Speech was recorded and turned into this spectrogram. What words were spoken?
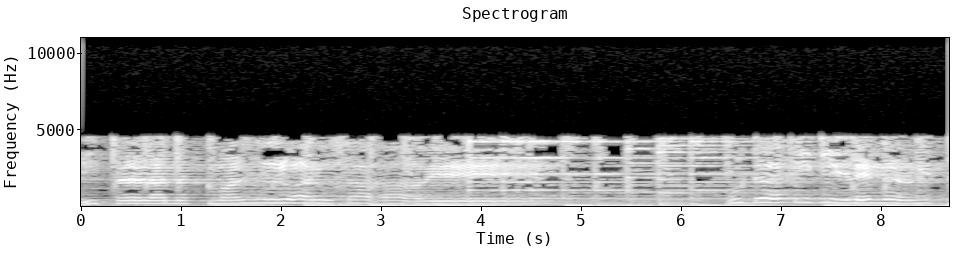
ඉහළන මල් වරුසාවේ. උඩ ඉගිලෙන විට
